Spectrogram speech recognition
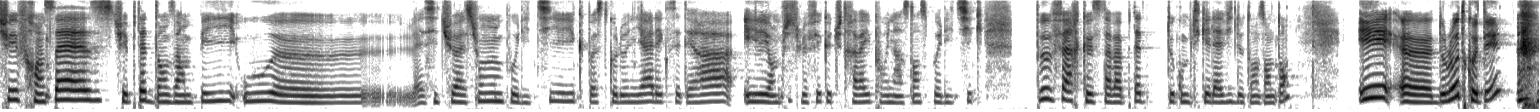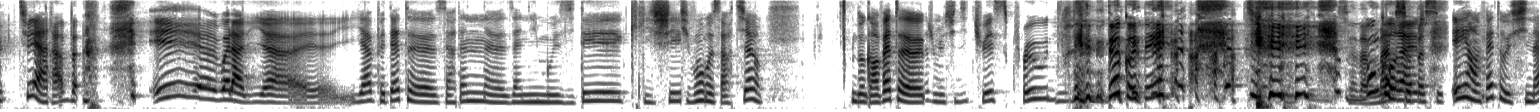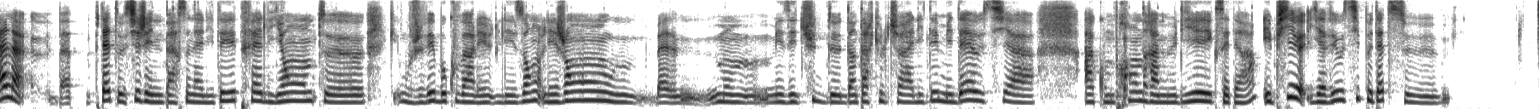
tu es française, tu es peut-être dans un pays où euh, la situation politique, postcoloniale, etc., et en plus le fait que tu travailles pour une instance politique peut faire que ça va peut-être te compliquer la vie de temps en temps. Et euh, de l'autre côté, tu es arabe. Et euh, voilà, il y a, y a peut-être certaines animosités, clichés qui vont ressortir. Donc en fait, euh, je me suis dit, tu es screwed des deux côtés. Ça va mal se passer. Et en fait, au final, bah, peut-être aussi j'ai une personnalité très liante, euh, où je vais beaucoup vers les, les, les gens, où bah, mes études d'interculturalité m'aidaient aussi à, à, comprendre, à me lier, etc. Et puis, il y avait aussi peut-être ce,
